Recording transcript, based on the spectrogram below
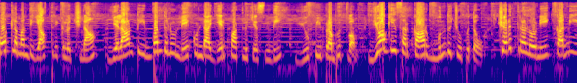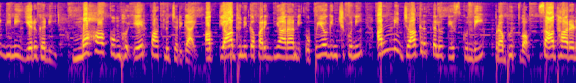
కోట్ల మంది యాత్రికులొచ్చినా ఎలాంటి ఇబ్బందులు లేకుండా ఏర్పాట్లు చేసింది యూపీ ప్రభుత్వం. యోగి సర్కార్ ముందు చూపుతో చరిత్రలోని కని విని ఎరుగని మహాకుంభ్ ఏర్పాట్లు జరిగాయి. అత్యాధునిక పరిజ్ఞానాన్ని ఉపయోగించుకుని అన్ని జాగ్రత్తలు తీసుకుంది ప్రభుత్వం. సాధారణ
